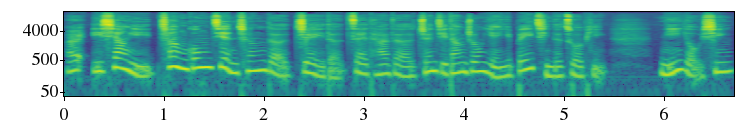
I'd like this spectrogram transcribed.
而一向以唱功见称的 J 的，在他的专辑当中演绎悲情的作品。你有心，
